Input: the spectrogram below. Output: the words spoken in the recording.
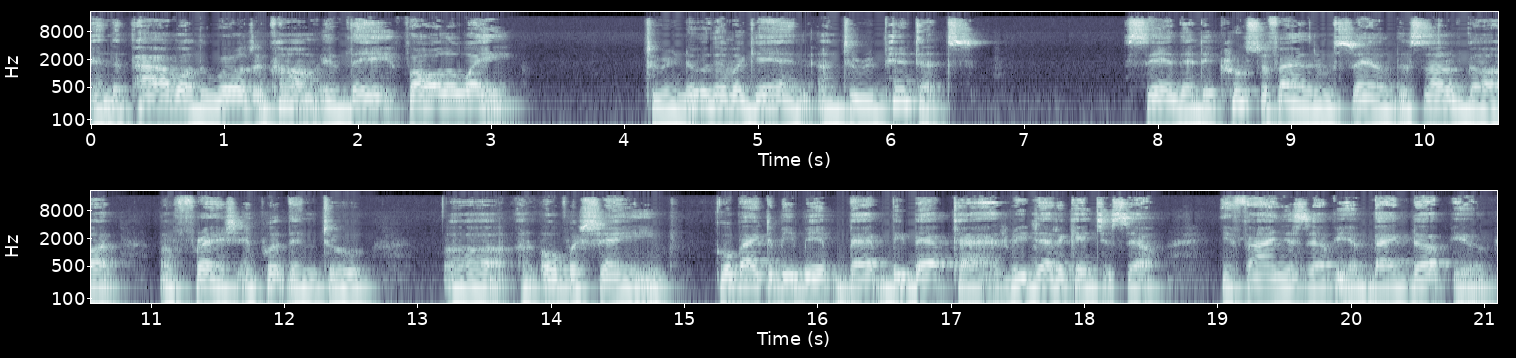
and the power of the world to come if they fall away, to renew them again unto repentance, saying that they crucify themselves, the Son of God, afresh, and put them to uh, an open shame. Go back to be, be, be baptized, rededicate yourself. You find yourself, you're backed up, you,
